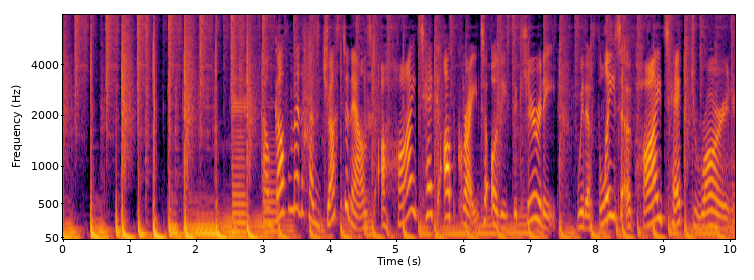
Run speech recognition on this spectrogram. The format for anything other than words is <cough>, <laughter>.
Our government has just announced a high tech upgrade to Aussie security with a fleet of high tech drones.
